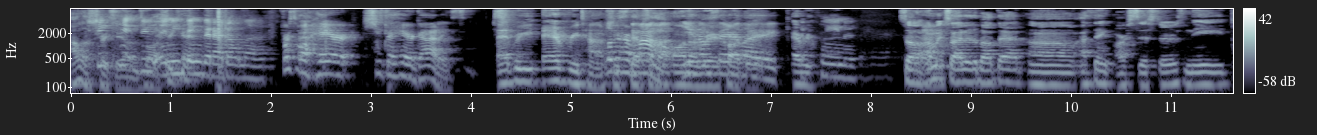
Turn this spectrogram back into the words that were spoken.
I love She Tracee can't do Ross. She anything can't- that I don't love. First of all, hair. She's a hair goddess. every every time Look she at her steps out on You a know what red saying? carpet. Like, The queen of the hair. So Yeah. I'm excited about that. Um, I think our sisters need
